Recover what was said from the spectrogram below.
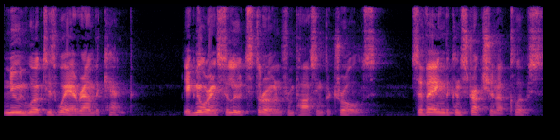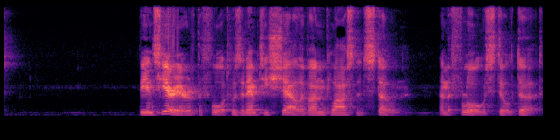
Noon worked his way around the camp, ignoring salutes thrown from passing patrols, surveying the construction up close. The interior of the fort was an empty shell of unplastered stone, and the floor was still dirt.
